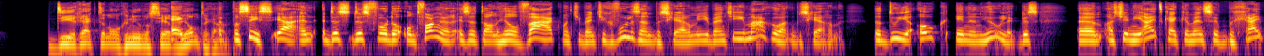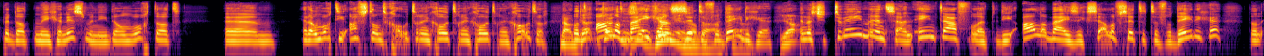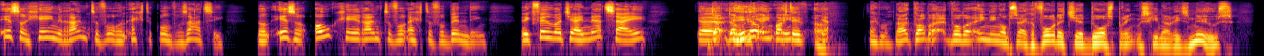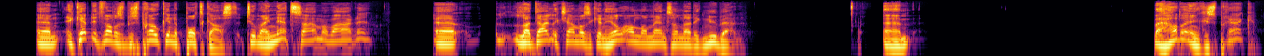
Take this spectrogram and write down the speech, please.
direct en ongenuanceerd mee om te gaan. Precies, ja. En dus, dus voor de ontvanger is het dan heel vaak, want je bent je gevoelens aan het beschermen, je bent je imago aan het beschermen. Dat doe je ook in een huwelijk. Dus ehm, als je niet uitkijkt en mensen begrijpen dat mechanisme niet, dan wordt dat. ehm, ja, dan wordt die afstand groter en groter en groter en groter. Nou, Want dat- allebei gaan ze zitten ja. verdedigen. Ja. En als je twee mensen aan één tafel hebt die allebei zichzelf zitten te verdedigen, dan is er geen ruimte voor een echte conversatie. Dan is er ook geen ruimte voor echte verbinding. En ik vind wat jij net zei. eh, Da- heel, één- wacht één- even. oh. Ja, zeg maar. Nou, ik wil er, wil er één ding op zeggen voordat je doorspringt misschien naar iets nieuws. Ehm, ik heb dit wel eens besproken in de podcast. Toen wij net samen waren, eh, laat duidelijk zijn, was ik een heel ander mens dan dat ik nu ben. Ehm, wij hadden een gesprek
